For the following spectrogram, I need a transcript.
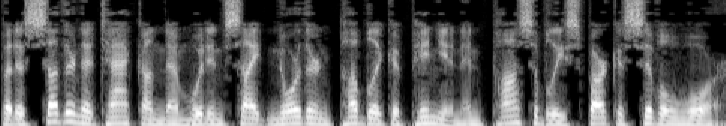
but a Southern attack on them would incite Northern public opinion and possibly spark a civil war.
